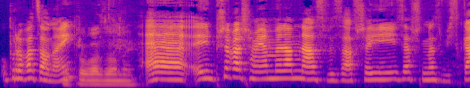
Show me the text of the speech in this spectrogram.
uprowadzonej. Uprowadzonej. E, przepraszam, ja mylam nazwy zawsze i zawsze nazwiska.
